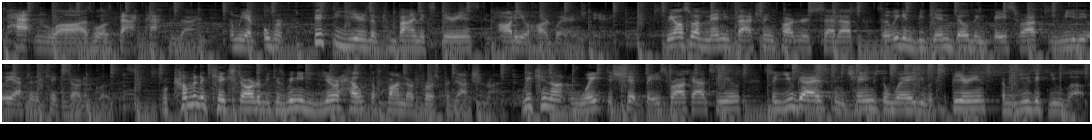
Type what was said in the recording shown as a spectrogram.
patent law, as well as backpack design, and we have over 50 years of combined experience in audio hardware engineering. We also have manufacturing partners set up so that we can begin building Baserock immediately after the Kickstarter closes. We're coming to Kickstarter because we need your help to fund our first production run. We cannot wait to ship Baserock out to you so you guys can change the way you experience the music you love.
